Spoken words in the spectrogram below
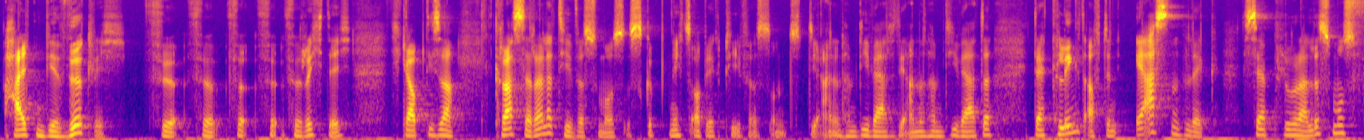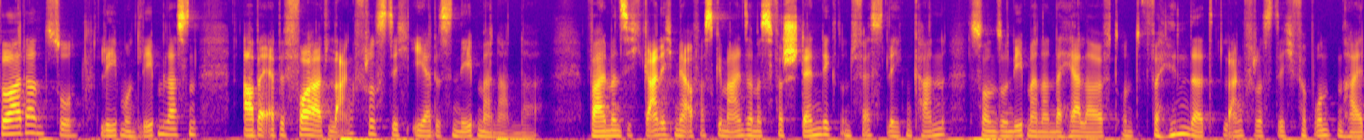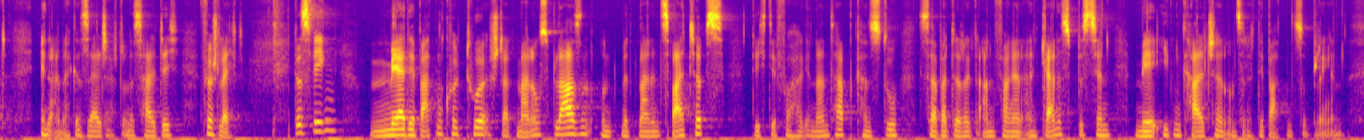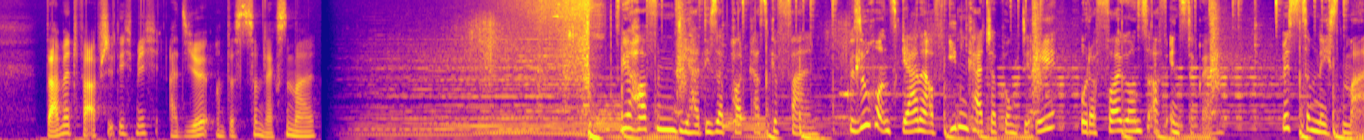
halten wir wirklich für, für, für, für, für richtig. Ich glaube, dieser krasse Relativismus, es gibt nichts Objektives und die einen haben die Werte, die anderen haben die Werte, der klingt auf den ersten Blick sehr pluralismusfördernd, so leben und leben lassen, aber er befeuert langfristig eher das Nebeneinander, weil man sich gar nicht mehr auf was Gemeinsames verständigt und festlegen kann, sondern so nebeneinander herläuft und verhindert langfristig Verbundenheit in einer Gesellschaft. Und das halte ich für schlecht. Deswegen mehr Debattenkultur statt Meinungsblasen und mit meinen zwei Tipps, die ich dir vorher genannt habe, kannst du selber direkt anfangen, ein kleines bisschen mehr Eden Culture in unsere Debatten zu bringen. Damit verabschiede ich mich. Adieu und bis zum nächsten Mal. Wir hoffen, dir hat dieser Podcast gefallen. Besuche uns gerne auf edenculture.de oder folge uns auf Instagram. Bis zum nächsten Mal.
